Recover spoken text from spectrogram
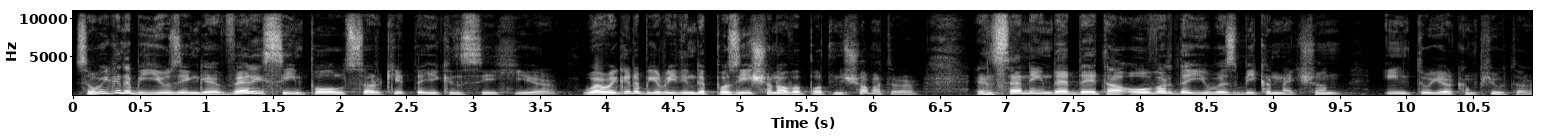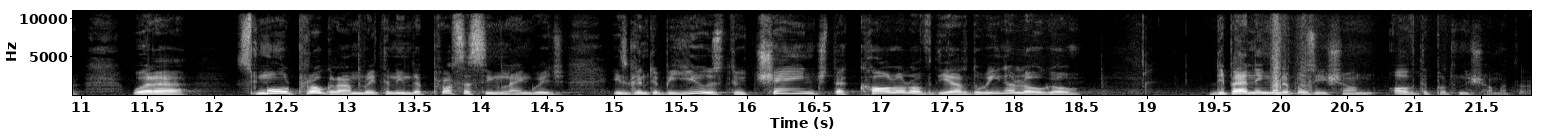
So we're going to be using a very simple circuit that you can see here, where we're going to be reading the position of a potentiometer and sending that data over the USB connection into your computer, where a small program written in the processing language is going to be used to change the color of the Arduino logo depending on the position of the potentiometer.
